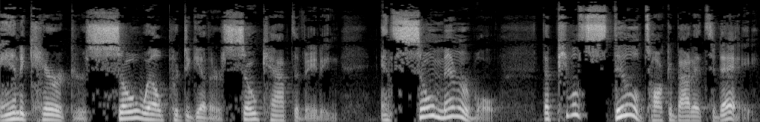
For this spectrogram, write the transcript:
and a character so well put together, so captivating, and so memorable that people still talk about it today.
